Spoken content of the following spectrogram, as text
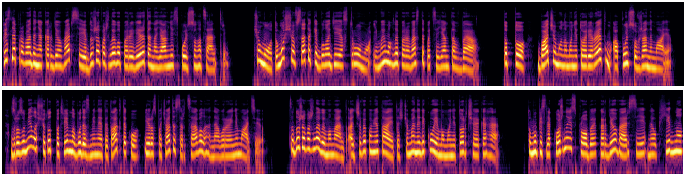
Після проведення кардіоверсії дуже важливо перевірити наявність пульсу на центрі. Чому? Тому що все-таки була дія струму, і ми могли перевести пацієнта в БА. Тобто бачимо на моніторі ритм, а пульсу вже немає. Зрозуміло, що тут потрібно буде змінити тактику і розпочати серцево-легеневу реанімацію. Це дуже важливий момент, адже ви пам'ятаєте, що ми не лікуємо монітор чи ЕКГ. Тому після кожної спроби кардіоверсії необхідно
